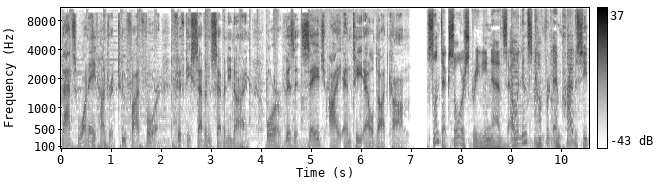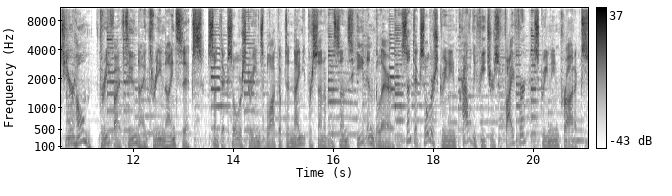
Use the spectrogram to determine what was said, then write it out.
That's 1 800 254 5779 or visit sageintl.com. Suntech Solar Screening adds elegance, comfort, and privacy to your home. 352 9396. Suntech Solar Screens block up to 90% of the sun's heat and glare. Suntech Solar Screening proudly features Phifer screening products.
